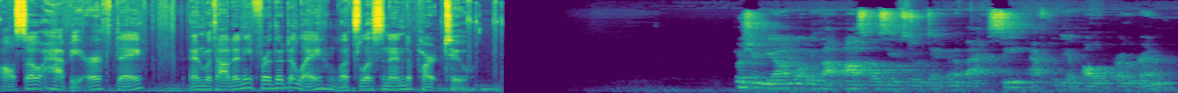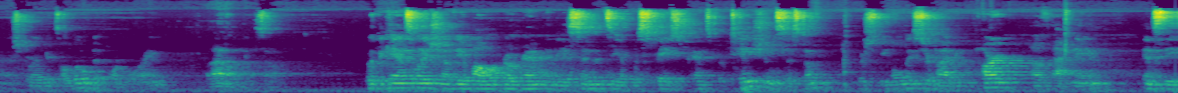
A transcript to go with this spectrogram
Also, happy Earth Day. And without any further delay, let's listen in to part two. Pushing beyond what we thought possible seems to have taken a back seat after the Apollo program. The story gets a little bit more boring, but I don't think so. The cancellation of the Apollo program and the ascendancy of the Space Transportation System, which is the only surviving part of that name, hence the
